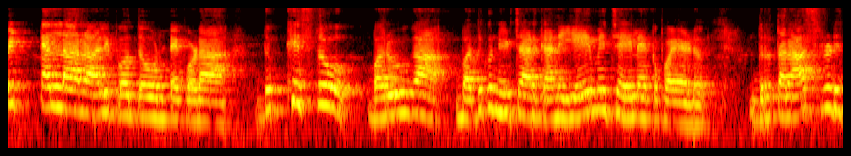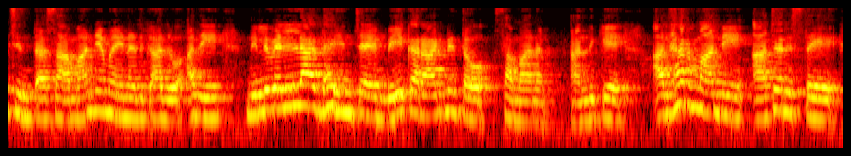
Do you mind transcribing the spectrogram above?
పిట్టల్లా రాలిపోతూ ఉంటే కూడా దుఃఖిస్తూ బరువుగా బతుకు నిడిచాడు కానీ ఏమీ చేయలేకపోయాడు. ధృతరాష్ట్రుడి చింత సామాన్యమైనది కాదు. అది నిలువెల్లా దహించే భీకరాగ్నితో సమానం. అందుకే అధర్మాన్ని ఆచరిస్తే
